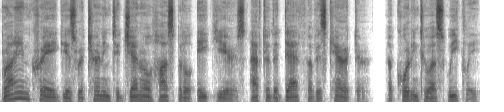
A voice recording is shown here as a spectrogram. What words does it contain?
Bryan Craig is returning to General Hospital eight years after the death of his character, according to Us Weekly,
